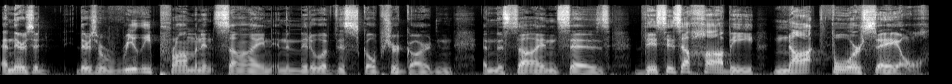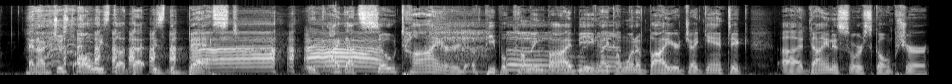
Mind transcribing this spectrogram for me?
and there's a there's a really prominent sign in the middle of this sculpture garden, and the sign says, This is a hobby, not for sale. And I've just always thought that is the best. Like, I got so tired of people coming by being like, I want to buy your gigantic uh, dinosaur sculpture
